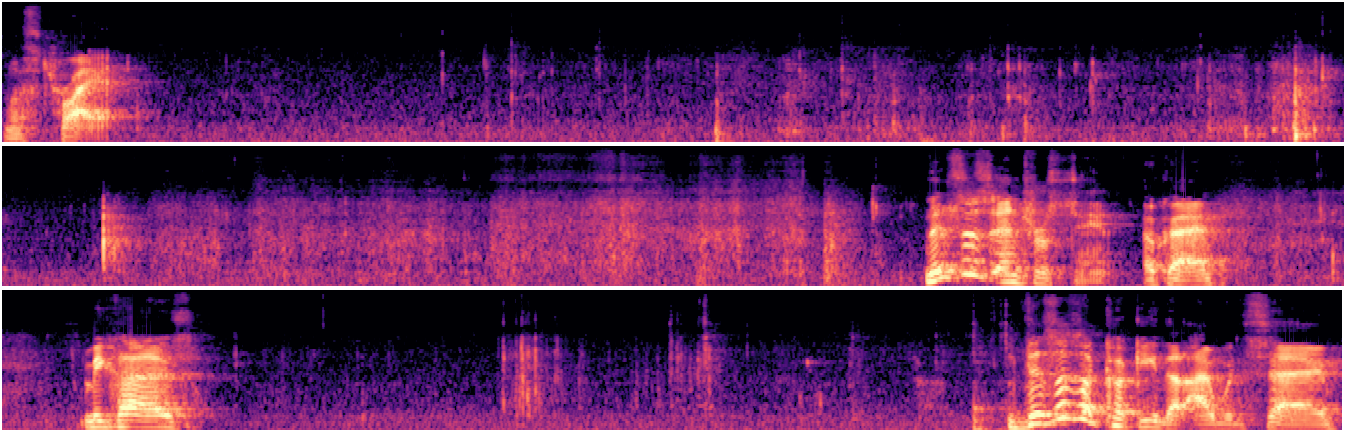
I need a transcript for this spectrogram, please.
Let's try it. This is interesting, okay? Because this is a cookie that I would say,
